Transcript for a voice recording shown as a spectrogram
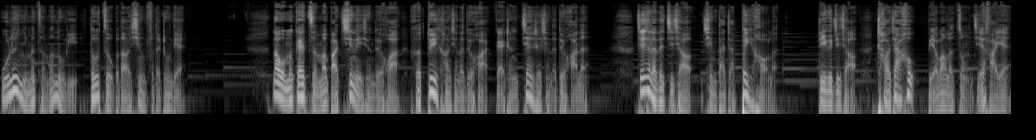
无论你们怎么努力，都走不到幸福的终点。那我们该怎么把气馁性对话和对抗性的对话改成建设性的对话呢？接下来的技巧，请大家备好了。第一个技巧，吵架后别忘了总结发言。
